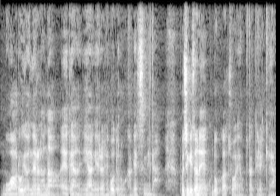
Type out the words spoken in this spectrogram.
뭐하러 연애를 하나에 대한 이야기를 해보도록 하겠습니다. 보시기 전에 구독과 좋아요 부탁드릴게요.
